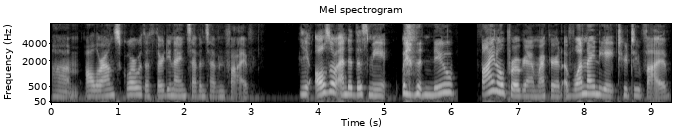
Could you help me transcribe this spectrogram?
um, all around score with a 39.775. They also ended this meet with a new final program record of 198.225.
